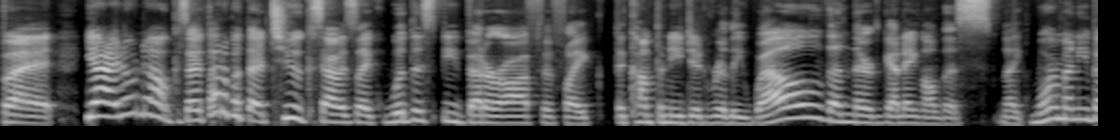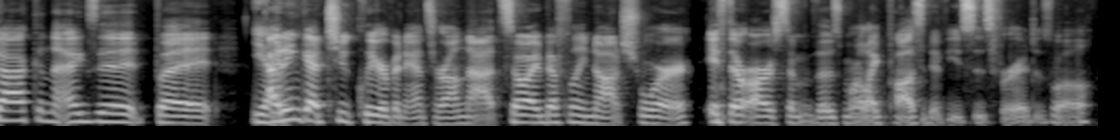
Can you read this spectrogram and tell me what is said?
But yeah, I don't know because I thought about that too because I was like, would this be better off if like the company did really well, then they're getting all this like more money back in the exit? But Yeah. I didn't get too clear of an answer on that. So I'm definitely not sure if there are some of those more like positive uses for it as well.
